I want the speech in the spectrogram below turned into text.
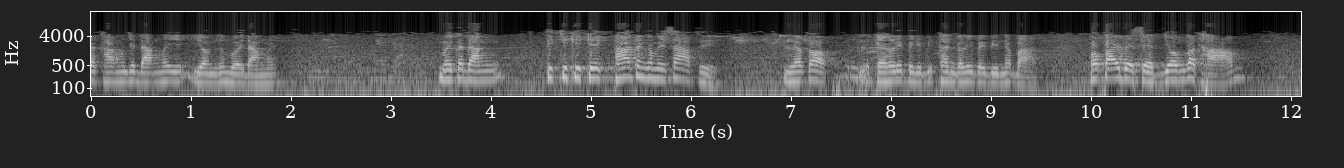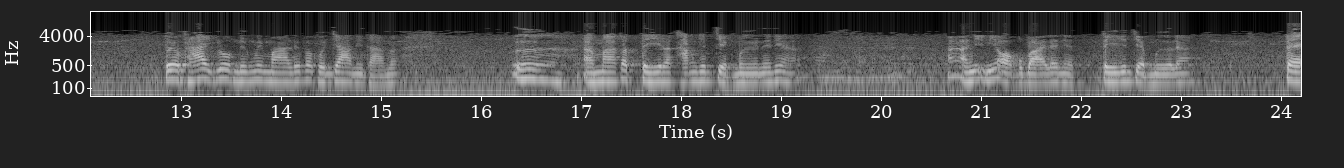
ระฆังมันจะดังไหมโยมสำรวยดังไหมไม่ก็ดังติ๊กติ๊กติ๊กพระท่านก็ไม่ทราบสิแล้วก็แกก็รีบไปท่านก็รีบไปบิณฑบาต พอไปเบ็ดเสร็จโยมก็ถามเออพระอีกรูปหนึ่งไม่มาหรือพระคุณเจ้านี่ถามว่าเอออามาก็ตีละครั้งจนเจ็บมือนะเนี่ย อันนี้นี่ออกอุบายแล้วเนี่ย ตีจนเจ็บมือแล้ว แต่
